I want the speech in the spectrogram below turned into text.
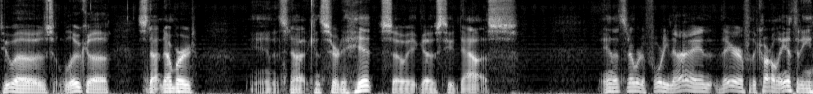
Duos, Luka. It's not numbered and it's not considered a hit, so it goes to Dallas. And that's number to 49 there for the Karl-Anthony.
